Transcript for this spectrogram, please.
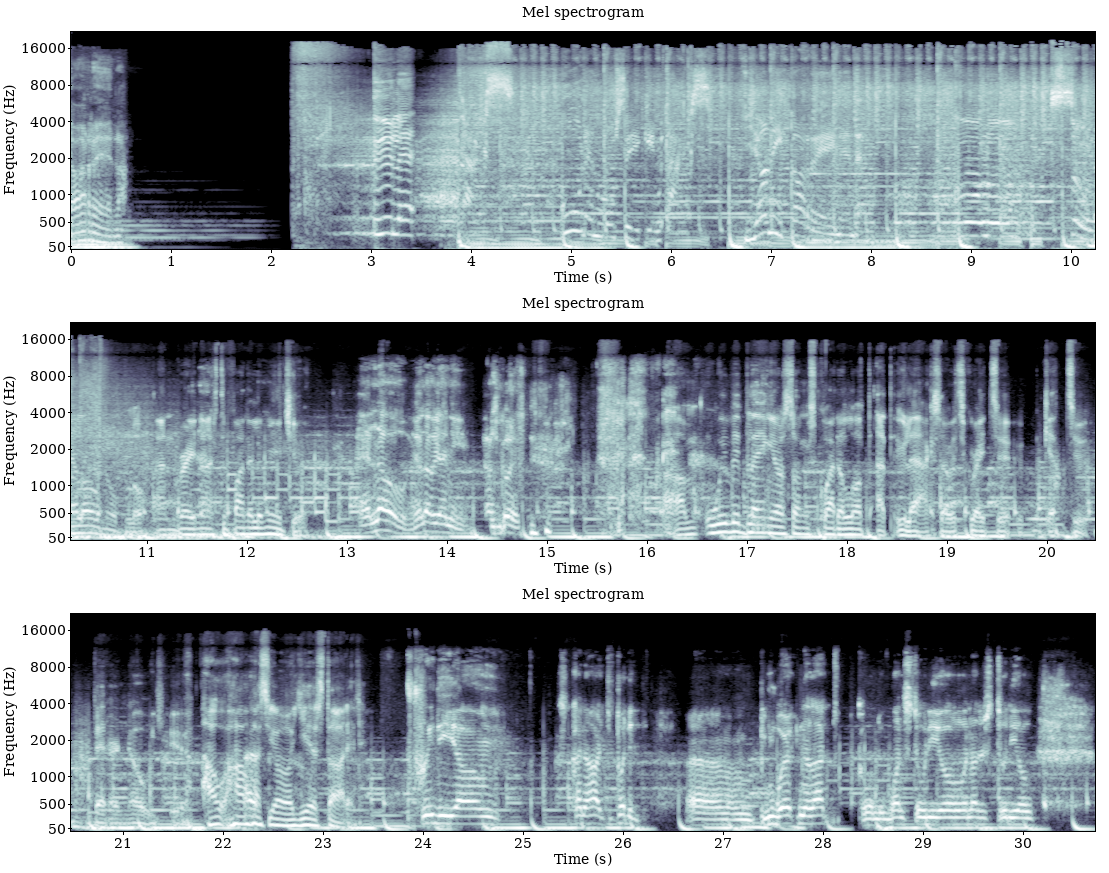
Yle Areena. Yle X. Uuden musiikin X. Jani Kareinen. Kuuluu sulle. Hello, Nublu, and very nice to finally meet you. Hello, hello, Jani. How's it going? Um, we've been playing your songs quite a lot at Yle X, so it's great to get to better know you. How how has your year started? Pretty, um, it's kind of hard to put it. Um, been working a lot, going to one studio, another studio,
